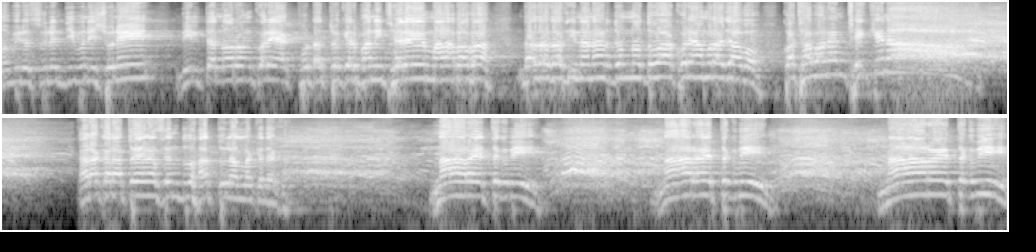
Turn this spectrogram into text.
নবী রসুলের জীবনী শুনে দিলটা নরম করে এক ফোঁটা চোখের পানি ছেড়ে, মা বাবা, দাদা, দাদি, নানার জন্য দোয়া করে আমরা যাব। কথা বলেন ঠিক কিনা? কারা কারা তৈরি আছেন, দু হাত তুলে আল্লাহকে দেখা। নারায় তকবীর। নারায় তকবীর। নারায় তকবীর।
